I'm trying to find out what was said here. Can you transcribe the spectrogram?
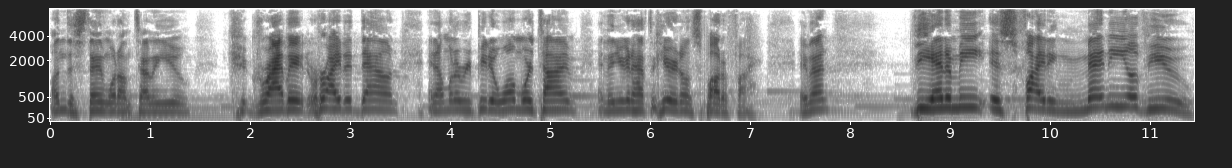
Understand what I'm telling you? Grab it, write it down, and I'm going to repeat it one more time, and then you're going to have to hear it on Spotify. Amen? The enemy is fighting many of you.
